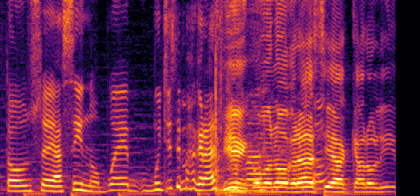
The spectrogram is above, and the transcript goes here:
Entonces, así no. Pues muchísimas gracias. Bien, cómo no, gracias Carolina.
